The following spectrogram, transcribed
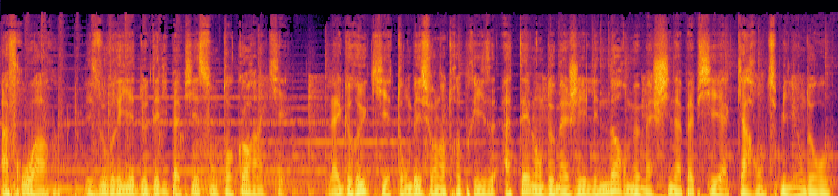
À Frouard, les ouvriers de Délit Papier sont encore inquiets. La grue qui est tombée sur l'entreprise a-t-elle endommagé l'énorme machine à papier à 40 millions d'euros?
